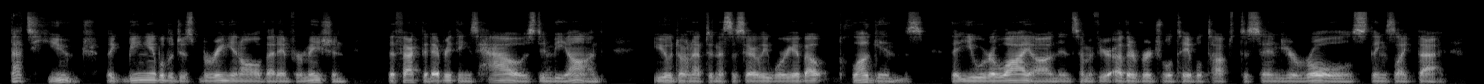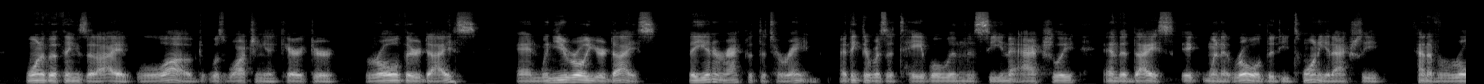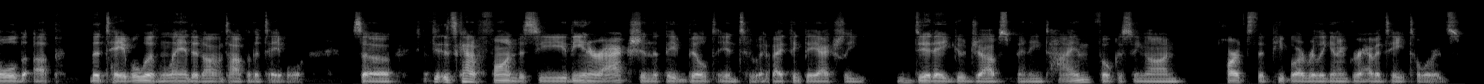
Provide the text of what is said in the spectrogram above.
That's huge. Like being able to just bring in all of that information, the fact that everything's housed and Beyond, you don't have to necessarily worry about plugins that you rely on in some of your other virtual tabletops to send your rolls, things like that. One of the things that I loved was watching a character roll their dice. And when you roll your dice, they interact with the terrain. I think there was a table in the scene actually, and the dice, it, when it rolled the d20, it actually kind of rolled up the table and landed on top of the table. So it's kind of fun to see the interaction that they've built into it. I think they actually did a good job spending time focusing on parts that people are really going to gravitate towards.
